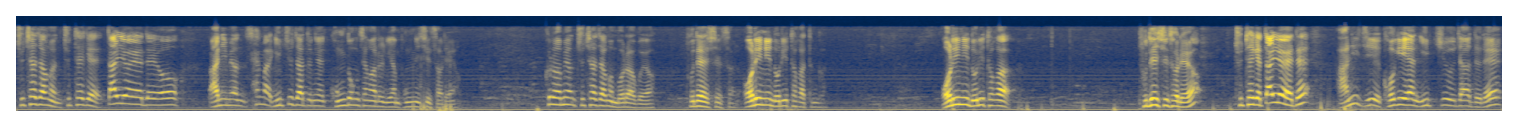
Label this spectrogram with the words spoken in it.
주차장은 주택에 딸려야 돼요? 아니면 생활 입주자 등의 공동생활을 위한 복리시설이에요? 그러면 주차장은 뭐라고요? 부대시설. 어린이 놀이터 같은 거 어린이 놀이터가 부대시설이에요? 주택에 딸려야 돼? 아니지. 거기에 입주자들의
